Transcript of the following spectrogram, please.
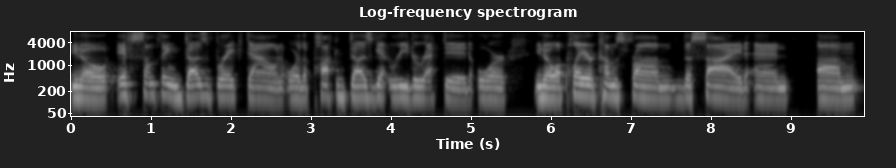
you know, if something does break down or the puck does get redirected or, you know, a player comes from the side and um,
